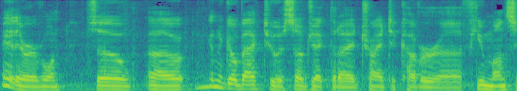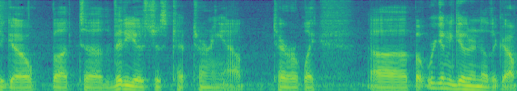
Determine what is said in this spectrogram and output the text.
Hey there everyone. So, uh, I'm going to go back to a subject that I had tried to cover a few months ago, but uh, the videos just kept turning out terribly. Uh, but we're going to give it another go.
